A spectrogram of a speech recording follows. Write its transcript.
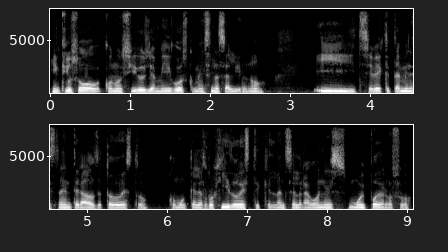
incluso conocidos y amigos comienzan a salir, ¿no? Y se ve que también están enterados de todo esto, como que el rugido este que lanza el dragón es muy poderoso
